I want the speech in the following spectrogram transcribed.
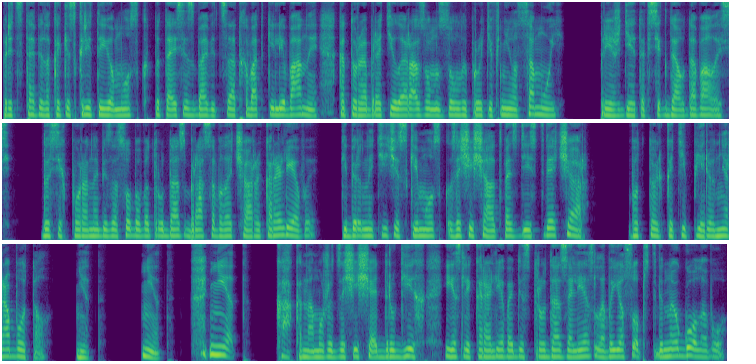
Представила, как искрит ее мозг, пытаясь избавиться от хватки Ливаны, которая обратила разум Золы против нее самой. Прежде это всегда удавалось. До сих пор она без особого труда сбрасывала чары королевы. Кибернетический мозг защищал от воздействия чар. Вот только теперь он не работал. Нет, нет, нет. Как она может защищать других, если королева без труда залезла в ее собственную голову?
